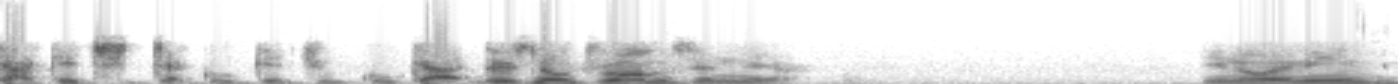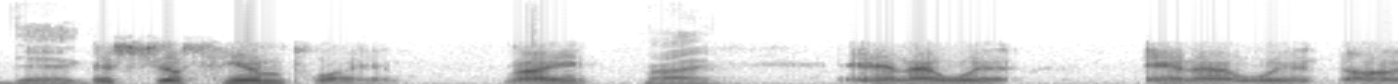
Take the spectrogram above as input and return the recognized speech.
kakachiteku getu ka. There's no drums in there. You know what I mean? Dig. It's just him playing, right? Right. And I went, and I went, uh,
